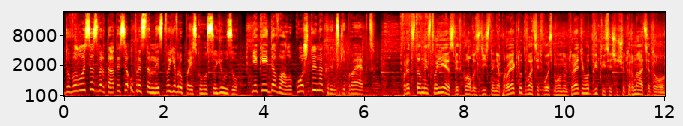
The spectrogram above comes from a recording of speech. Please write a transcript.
Довелося звертатися у представництво Європейського союзу, яке й давало кошти на кримський проект. Представництво ЄС відклало здійснення проекту 28.03.2014.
